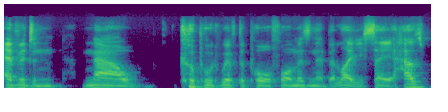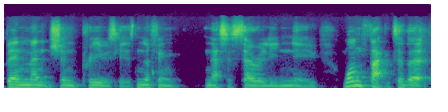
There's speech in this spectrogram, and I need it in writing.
evident now coupled with the poor form, isn't it? But like you say, it has been mentioned previously. It's nothing necessarily new. One factor that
